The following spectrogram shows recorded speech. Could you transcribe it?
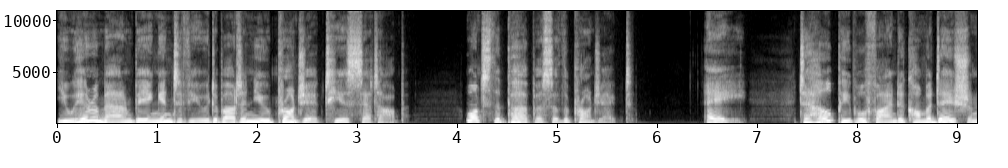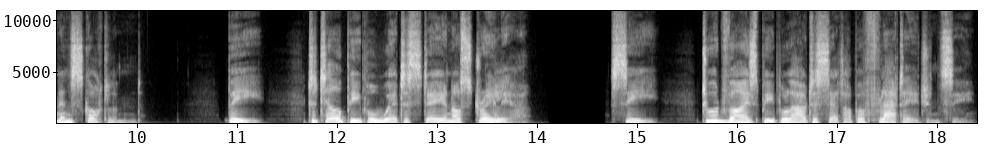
You hear a man being interviewed about a new project he has set up. What's the purpose of the project? A. To help people find accommodation in Scotland. B. To tell people where to stay in Australia. C. To advise people how to set up a flat agency.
